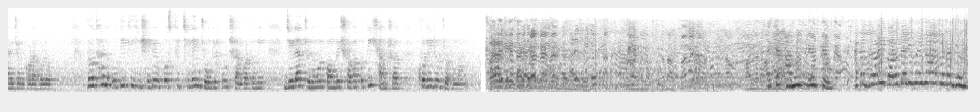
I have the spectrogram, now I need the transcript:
আয়োজন করা হলো। প্রধান অতিথি হিসেবে উপস্থিত ছিলেন জঙ্গিপুর সাংগঠনিক জেলা তৃণমূল কংগ্রেস সভাপতি সাংসদ খলিলুর রহমান। একটা মুহূর্ত একটা জোরে করতালি হয়ে যাওয়া আপনার জন্য।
